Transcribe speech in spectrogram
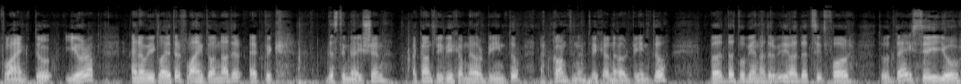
flying to Europe and a week later flying to another epic destination, a country we have never been to, a continent we have never been to. But that will be another video. That's it for today. See you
